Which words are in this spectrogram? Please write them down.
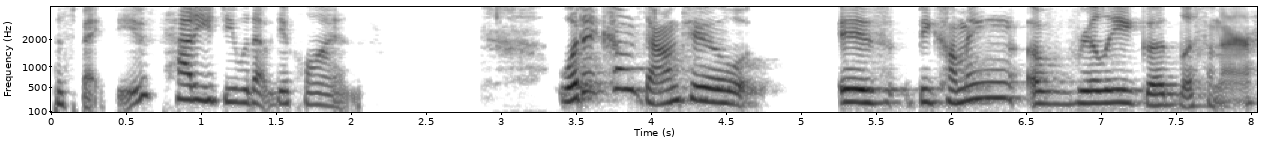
perspective, how do you deal with that with your clients? What it comes down to is becoming a really good listener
